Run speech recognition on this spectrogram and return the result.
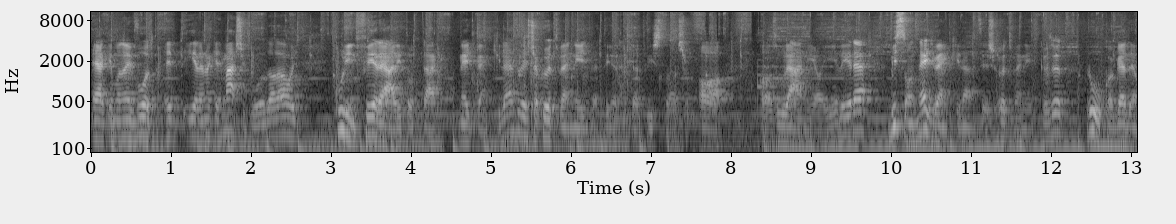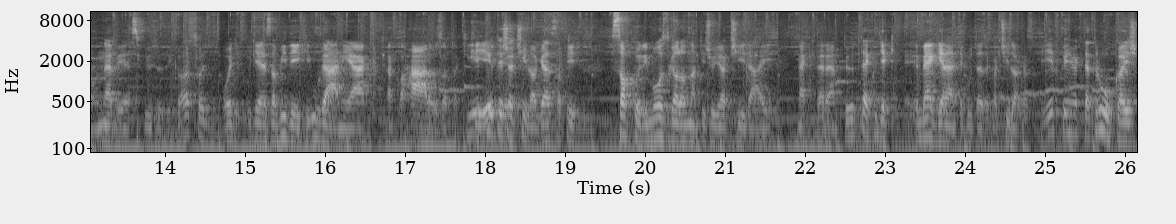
el kell mondani, hogy volt egy éremnek egy másik oldala, hogy Kulint félreállították 49-ben, és csak 54-ben térhetett vissza a, az uránia élére, viszont 49 és 54 között Róka Gedeon nevéhez fűződik az, hogy, hogy ugye ez a vidéki urániáknak a hálózata kiépült, Kiépült. és a csillagászati szakkori mozgalomnak is ugye a csírái megteremtődtek, ugye megjelentek utána ezek a csillagászati évkönyvek, tehát Róka is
